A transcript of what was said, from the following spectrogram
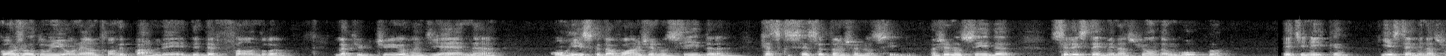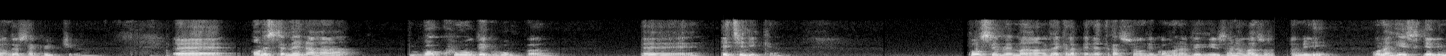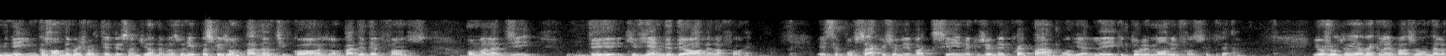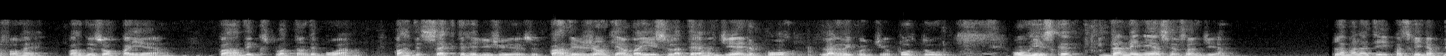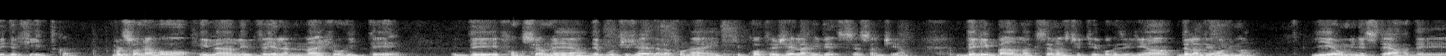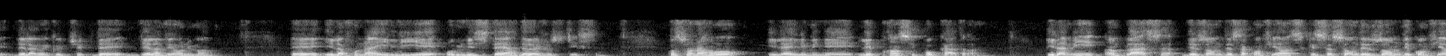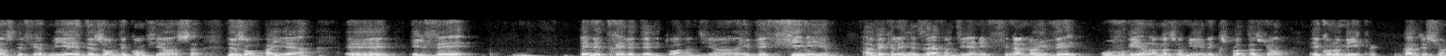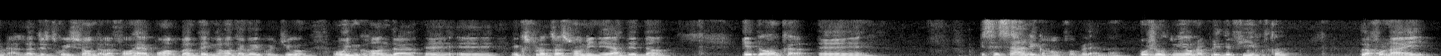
Qu'aujourd'hui, on est en train de parler, de défendre la culture indienne, on risque d'avoir un génocide. Qu'est-ce que c'est, c'est un génocide? Un génocide, c'est l'extermination d'un groupe ethnique et l'extermination de sa culture. On exterminera beaucoup de groupes euh, ethniques. Possiblement, avec la pénétration du coronavirus en Amazonie, on a risque d'éliminer une grande majorité des Indiens d'Amazonie parce qu'ils n'ont pas d'anticorps, ils n'ont pas de défense aux maladies qui viennent de dehors de la forêt. Et c'est pour ça que je me vaccine, que je me prépare pour y aller, que tout le monde il faut se faire. Et aujourd'hui, avec l'invasion de la forêt par des orpailleurs, par des exploitants de bois, par des sectes religieuses, par des gens qui envahissent la terre indienne pour l'agriculture, pour tout, on risque d'amener à Indiens la maladie parce qu'il n'y a plus de filtres. Bolsonaro, il a enlevé la majorité des fonctionnaires, des budgets de la FUNAI qui protégeaient l'arrivée de ces Indiens. De l'IBAM, c'est l'Institut brésilien de l'environnement, lié au ministère de, l'agriculture, de l'environnement, et, la FUNAI liée au ministère de la Justice. Bolsonaro, il a éliminé les principaux cadres. Il a mis en place des hommes de sa confiance, que ce sont des hommes de confiance des fermiers, des hommes de confiance des orpailleurs. Et il veut pénétrer les territoires indiens, il veut finir avec les réserves indiennes et finalement il veut ouvrir l'Amazonie à une exploitation économique traditionnelle, la destruction de la forêt pour implanter une grande agriculture ou une grande euh, euh, exploitation minière dedans. Et donc, euh, c'est ça les grands problèmes. Aujourd'hui, on n'a plus de filtres. La FUNAI,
